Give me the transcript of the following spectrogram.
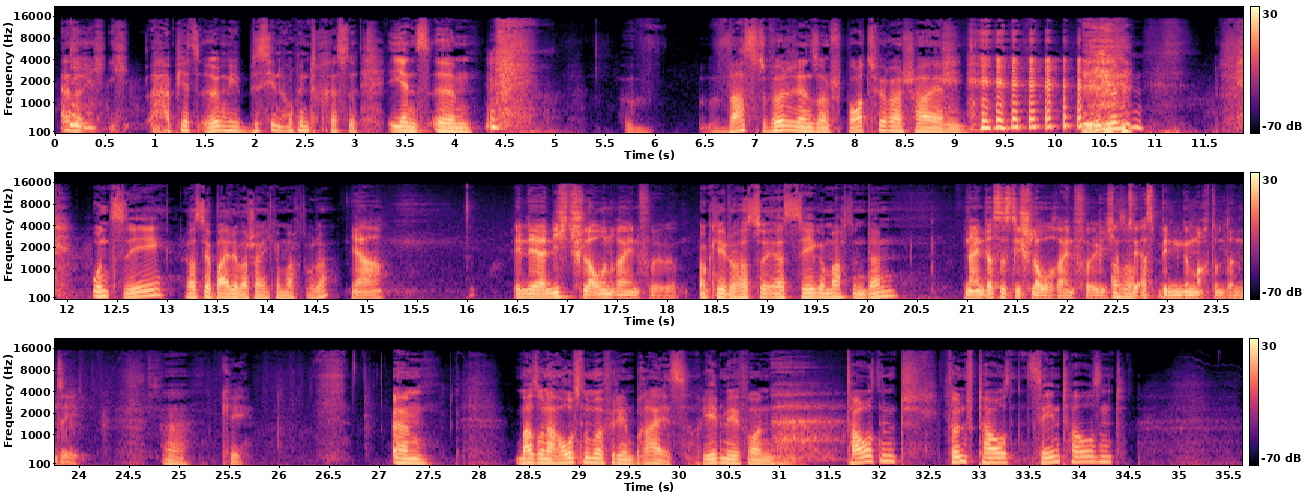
Also Naja. ich, ich habe jetzt irgendwie ein bisschen auch Interesse. Jens, ähm, was würde denn so ein Sportführerschein Binnen und See? Du hast ja beide wahrscheinlich gemacht, oder? Ja. In der nicht schlauen Reihenfolge. Okay, du hast zuerst See gemacht und dann? Nein, das ist die schlaue Reihenfolge. Ich Ach habe so. zuerst Binnen gemacht und dann See. Ah, okay. Ähm, mal so eine Hausnummer für den Preis. Reden wir von 1000, 5000, 10.000?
